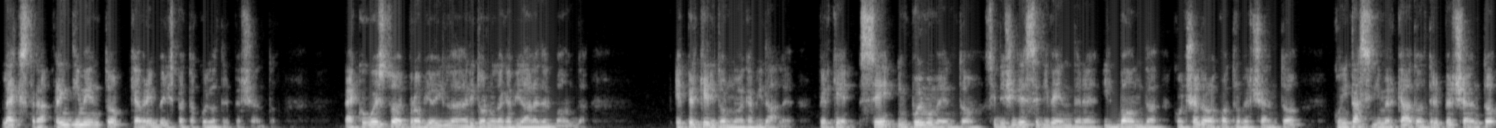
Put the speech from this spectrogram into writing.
l'extra rendimento che avrebbe rispetto a quello al 3%. Ecco, questo è proprio il ritorno da capitale del bond. E perché ritorno da capitale? Perché se in quel momento si decidesse di vendere il bond con cedola al 4%, con i tassi di mercato al 3%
